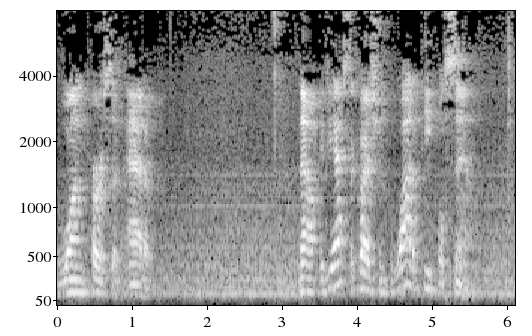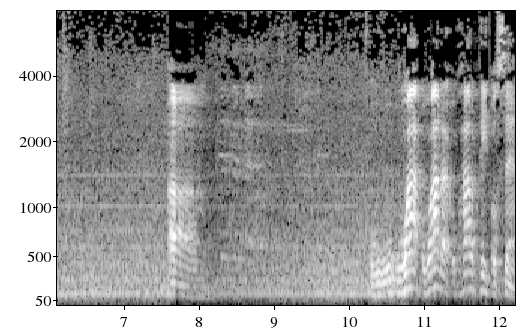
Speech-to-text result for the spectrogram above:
one person, Adam. Now, if you ask the question, why do people sin? Um, why, why do, how do people sin?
